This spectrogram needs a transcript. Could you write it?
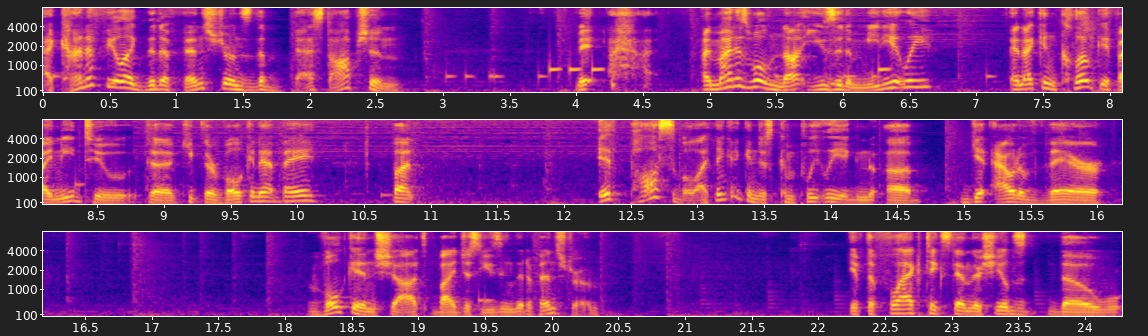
I kind of feel like the defense drone's the best option. I might as well not use it immediately, and I can cloak if I need to to keep their Vulcan at bay, but if possible, I think I can just completely uh, get out of their Vulcan shots by just using the defense drone. If the flak takes down their shields, though,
